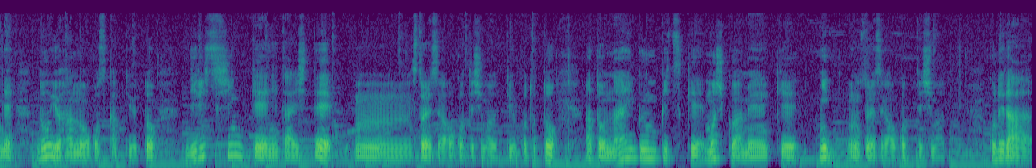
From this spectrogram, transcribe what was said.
でどういう反応を起こすかっていうと自律神経に対してうんストレスが起こってしまうっていうこととあと内分泌系もしくは免疫系に、ストレスが起こってしまうこれら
